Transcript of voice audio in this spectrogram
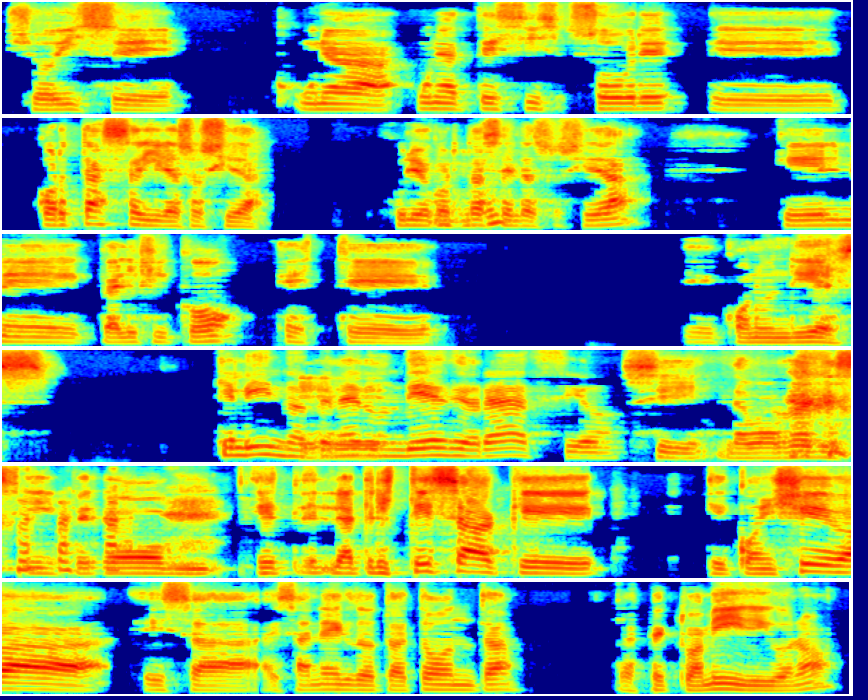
yo hice una, una tesis sobre eh, Cortázar y la sociedad. Julio Cortázar y la sociedad, que él me calificó este, eh, con un 10. Qué lindo tener eh, un 10 de Horacio. Sí, la verdad que sí, pero la tristeza que, que conlleva esa, esa, anécdota tonta respecto a mí, digo, ¿no?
